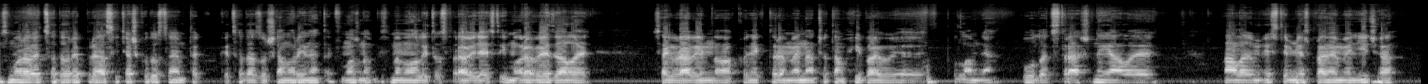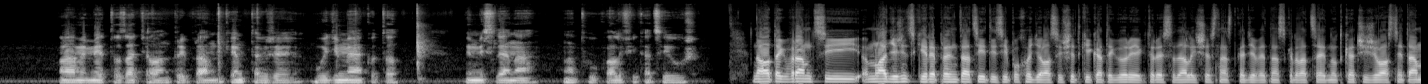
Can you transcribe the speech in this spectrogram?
z Moraveca do repre asi ťažko dostanem, tak keď sa dá zo Šamorina, tak možno by sme mohli to spraviť aj z tých Moravec, ale však vravím, no ako niektoré mená, čo tam chýbajú, je podľa mňa úlet strašný, ale, ale my s tým nespravíme nič a Vravím, je to zatiaľ len prípravný kemp, takže uvidíme, ako to vymyslia na, na tú kvalifikáciu už. No ale tak v rámci mládežnických reprezentácií ty si pochodil asi všetky kategórie, ktoré sa dali 16, 19, 21, čiže vlastne tam,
